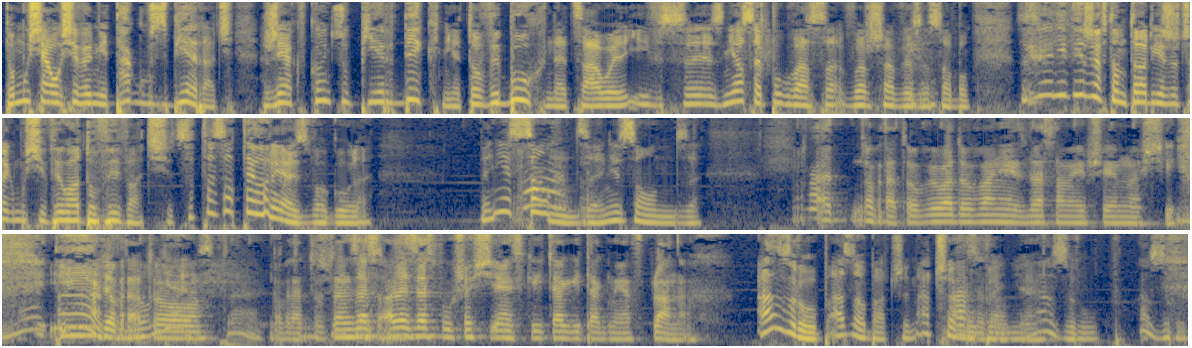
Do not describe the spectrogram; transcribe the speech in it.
To musiało się we mnie tak uzbierać, że jak w końcu pierdyknie, to wybuchnę cały i z, zniosę pół Warszawy ze sobą. Ja nie wierzę w tą teorię, że człowiek musi wyładowywać się. Co to za teoria jest w ogóle? No nie sądzę, nie sądzę. Ale dobra, to wyładowanie jest dla samej przyjemności. No I tak, dobra, no to- Jest, tak. Dobra, to ten zes zgadza. ale zespół chrześcijański i tak i tak miałem w planach. A zrób, a zobaczymy, a czemu A by nie? A zrób, a zrób.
